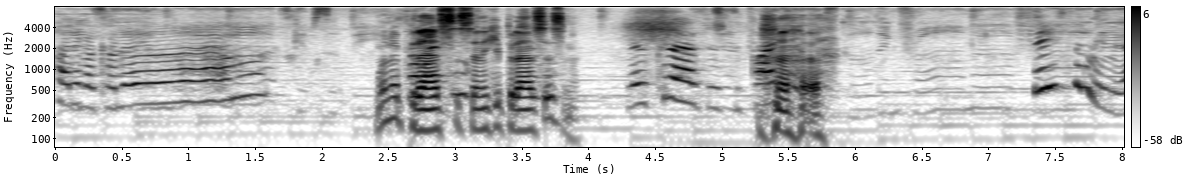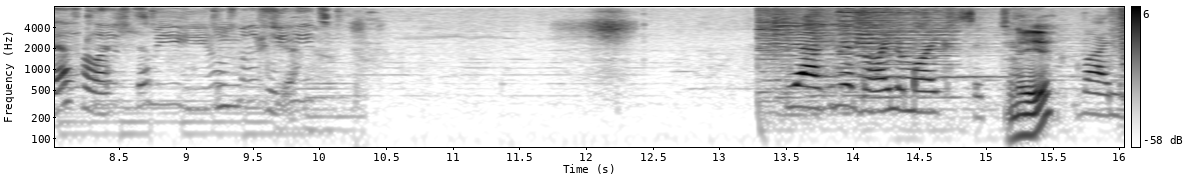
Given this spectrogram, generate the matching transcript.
Hadi bakalım. Bu ne prenses? Seninki prenses mi? Ne prensesi? Python. Değiştirmeyeyim ya savaşta. Çünkü. Diğerine Dynamite seçeceğim. Neyi? Dynamite.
